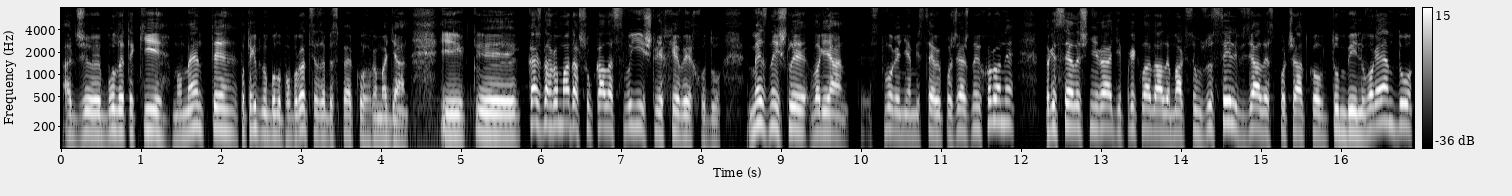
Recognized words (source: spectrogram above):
адже були такі моменти, потрібно було поборотися за безпеку громадян. І е, кожна громада шукала свої шляхи виходу. Ми знайшли варіант створення місцевої пожежної охорони при селищній раді, прикладали максимум зусиль, взяли спочатку автомобіль в оренду,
